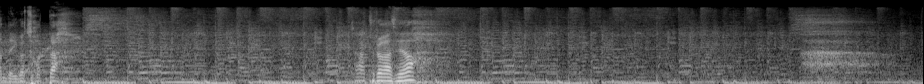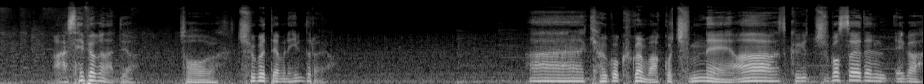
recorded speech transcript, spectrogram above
한다 이거 졌다. 자 들어가세요. 아 새벽은 안 돼요. 저 출근 때문에 힘들어요. 아 결국 그걸 맞고 죽네. 아 그게 죽었어야 되는 애가.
